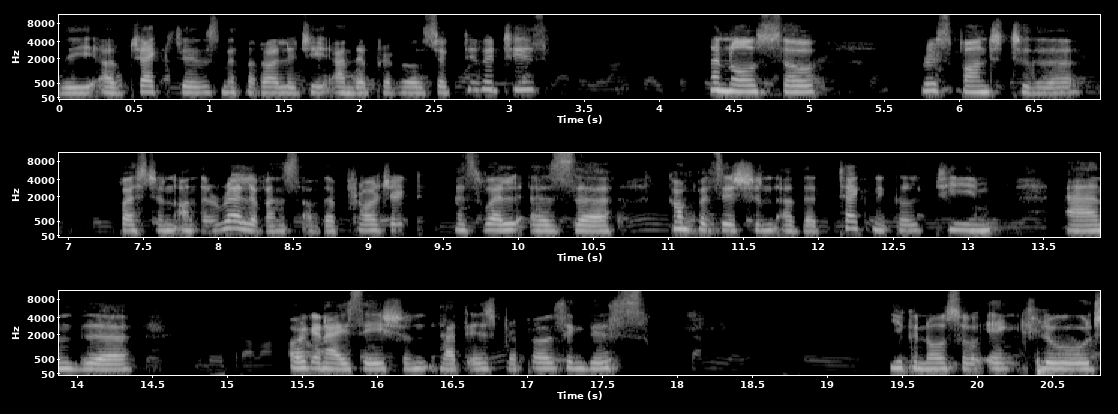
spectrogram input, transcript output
the objectives, methodology, and the proposed activities, and also respond to the question on the relevance of the project, as well as the composition of the technical team and the organization that is proposing this. You can also include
